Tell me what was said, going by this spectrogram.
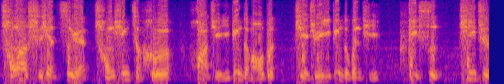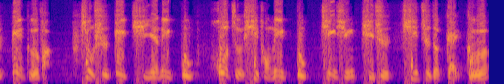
从而实现资源重新整合，化解一定的矛盾，解决一定的问题。第四，机制变革法就是对企业内部或者系统内部进行体制机制的改革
